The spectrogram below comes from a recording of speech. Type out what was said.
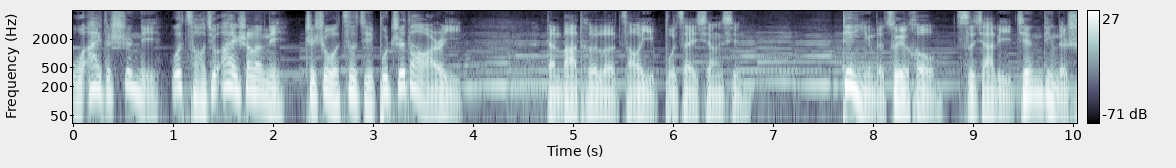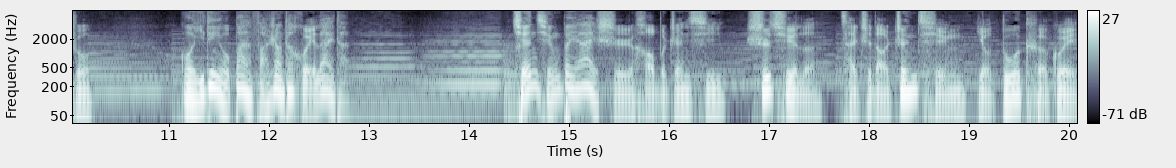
我爱的是你，我早就爱上了你，只是我自己不知道而已。”但巴特勒早已不再相信。电影的最后，斯嘉丽坚定地说：“我一定有办法让他回来的。”前情被爱时毫不珍惜，失去了才知道真情有多可贵。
